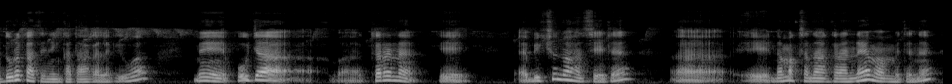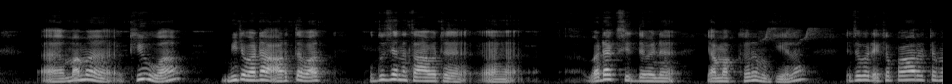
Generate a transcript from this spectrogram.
දුරකථනයෙන් කතා කරලා කිව්වා මේ පූජා කරන ඒ භික්ෂුන් වහන්සේට ඒ නමක් සඳහන් කරන්නේ මම මෙතන මම කිව්වා මීට වඩා අර්ථවත් පුදු ජනතාවට වැඩක් සිද්ධ වෙන යමක් කරමු කියලා. එතකොට එකපාරටම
